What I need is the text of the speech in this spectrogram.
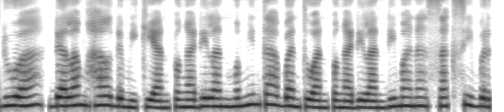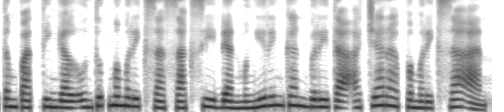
2. Dalam hal demikian pengadilan meminta bantuan pengadilan di mana saksi bertempat tinggal untuk memeriksa saksi dan mengirimkan berita acara pemeriksaan.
